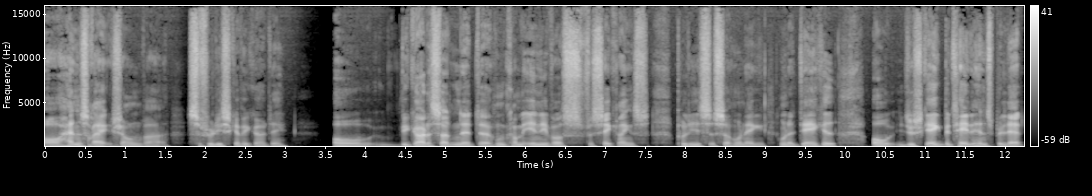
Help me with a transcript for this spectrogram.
Og hans reaktion var, selvfølgelig skal vi gøre det. Og vi gør det sådan, at uh, hun kommer ind i vores forsikringspolice, så hun er, hun er dækket. Og du skal ikke betale hendes billet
